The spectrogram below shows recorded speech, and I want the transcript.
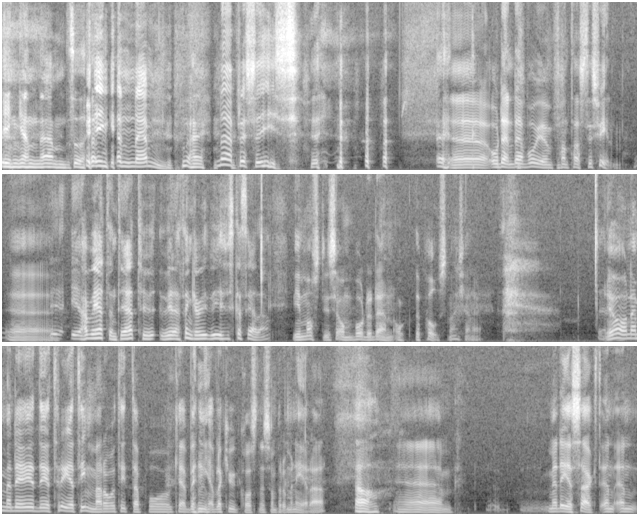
Ingen nämnd. sådär. ingen nämnd. Nej. Nej, precis. Eh, och den där var ju en fantastisk film. Eh, Jag vet inte, jag, jag tänker vi, vi ska se den. Vi måste ju se om både den och The Postman känner jag. Ja, nej men det är, det är tre timmar av att titta på Kevin jävla kukkostner som promenerar. Ja, Eh, med det sagt, en, en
